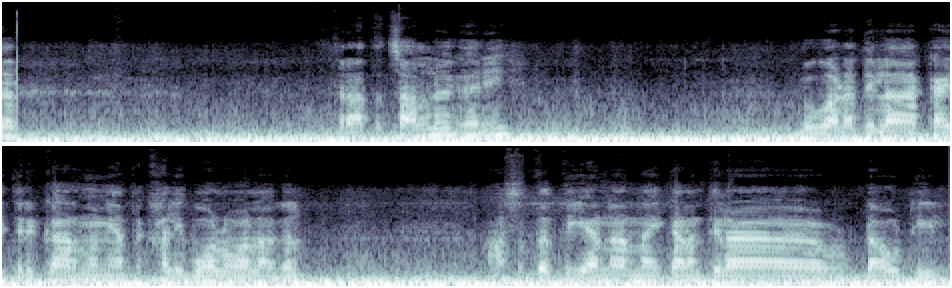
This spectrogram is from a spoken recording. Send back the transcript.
तर तर आता चाललोय घरी. बघू आता तिला काहीतरी कारणाने आता खाली बोलावं लागेल. असं तर ती येणार नाही कारण तिला डाऊट येईल.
